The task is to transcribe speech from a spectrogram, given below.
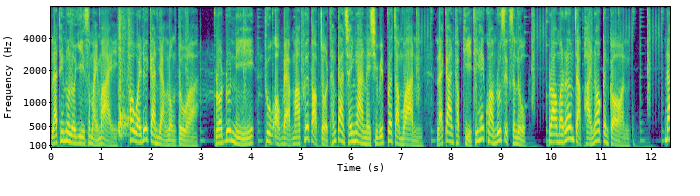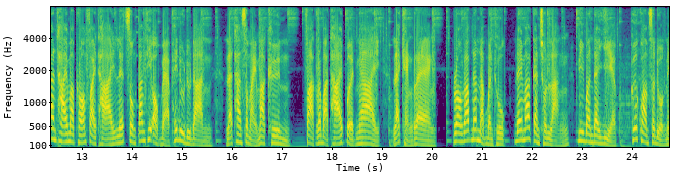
และเทคโนโลยีสมัยใหม่ เข้าไว้ด้วยกันอย่างลงตัว รถรุ่นนี้ถูกออกแบบมาเพื่อตอบโจทย์ทั้งการใช้งานในชีวิตประจำวัน และการขับขี่ที่ให้ความรู้สึกสนุก เรามาเริ่มจากภายนอกกันก่อน ด้านท้ายมาพร้อมไฟท้ายเลดทรงตั้งที่ออกแบบให้ดูดุดัน และทันสมัยมากขึ้น ฝากระบาดท้ายเปิดง่าย และแข็งแรง รองรับน้ำหนักบรรทุกได้มากกันชนหลัง มีบันไดเหยียบ เพื่อความสะดวกใน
